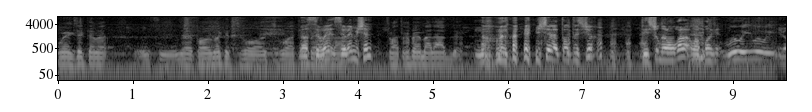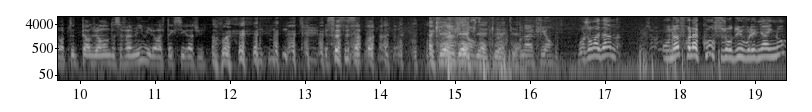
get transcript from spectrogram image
Oui, exactement. Euh, C'est là, probablement que tu vas, tu vas attraper Non, c'est un vrai, malade. c'est vrai, Michel? Tu vas attraper un malade. là. Non, non, Michel, attends, t'es sûr? T'es sûr de l'endroit là? On va prendre. Oui, oui, oui, oui. Il aura peut-être perdu un membre de sa famille, mais il aura le taxi gratuit. Et ça, c'est sympa. Ok, On ok, ok, ok. On a un client. Bonjour madame. On offre la course aujourd'hui, vous voulez venir avec nous?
